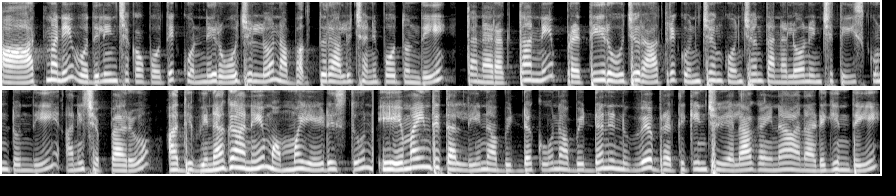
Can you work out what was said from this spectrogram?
ఆ ఆత్మని వదిలించకపోతే కొన్ని రోజుల్లో నా భక్తురాలు చనిపోతుంది. తన రక్తాన్ని ప్రతిరోజు రాత్రి కొంచెం కొంచెం తనలో నుంచి తీసుకుంటుంది అని చెప్పారు. అది వినగానే మా అమ్మ ఏడుస్తూ ఏమైంది తల్లి? నా బిడ్డకు నా బిడ్డని నువ్వే బ్రతికించు ఎలాగైనా అని అడిగింది.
